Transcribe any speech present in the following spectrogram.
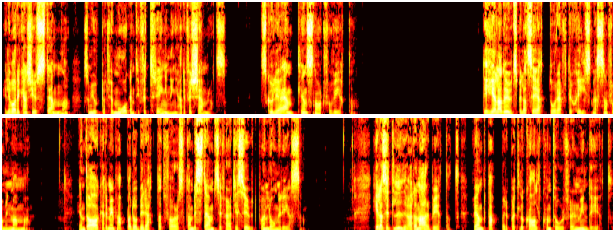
Eller var det kanske just denna som gjort att förmågan till förträngning hade försämrats? Skulle jag äntligen snart få veta? Det hela hade utspelat sig ett år efter skilsmässan från min mamma. En dag hade min pappa då berättat för oss att han bestämt sig för att ge sig ut på en lång resa. Hela sitt liv hade han arbetat, vänt papper på ett lokalt kontor för en myndighet.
